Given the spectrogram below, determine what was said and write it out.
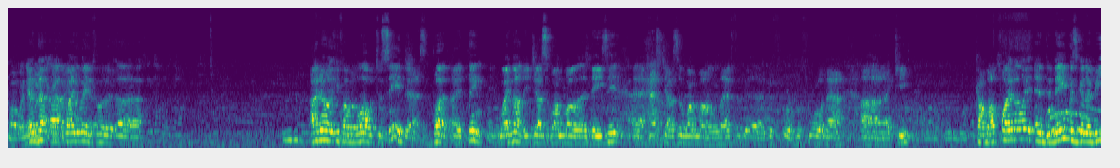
well when you And work uh, uh, together, by the way, for uh, I don't know if I'm allowed to say this, but I think why not? It's just one month. Daisy uh, has just one month left uh, before before the uh, kid come up finally, and the name is gonna be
